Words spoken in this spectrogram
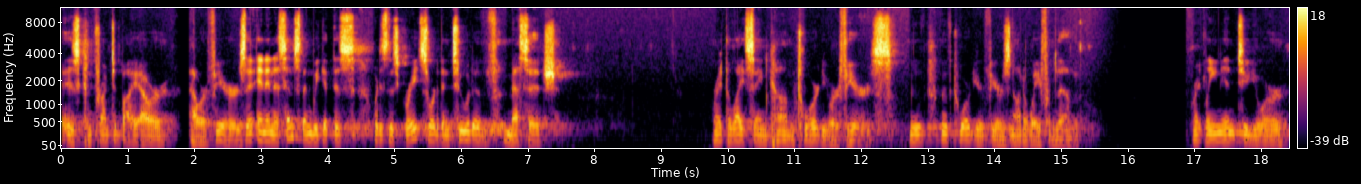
is confronted by our our fears. And in a sense, then we get this what is this great sort of intuitive message, right? The light saying, Come toward your fears. Move, move toward your fears, not away from them. Right? Lean into your,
